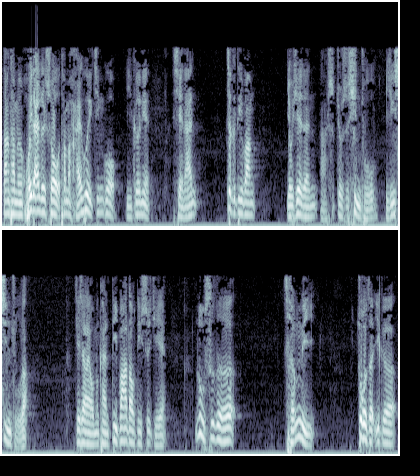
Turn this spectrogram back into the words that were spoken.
当他们回来的时候，他们还会经过以哥念。显然，这个地方有些人啊是就是信徒，已经信主了。接下来我们看第八到第十节，路斯德城里坐着一个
